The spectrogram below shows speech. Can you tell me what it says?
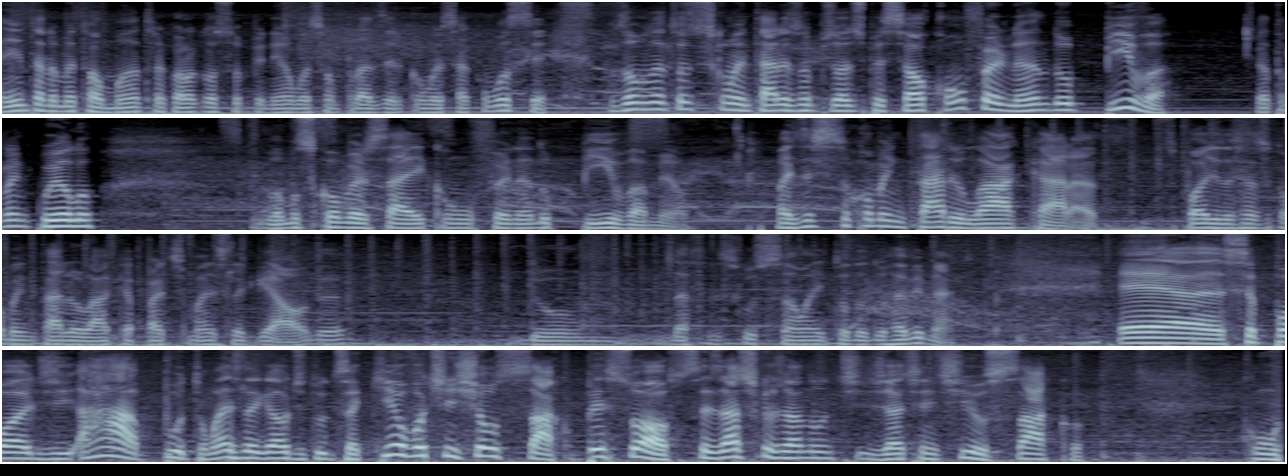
Entra no Metal Mantra, coloca a sua opinião, vai ser um prazer conversar com você. Nós vamos ler todos os comentários no episódio especial com o Fernando Piva. Fica tranquilo. Vamos conversar aí com o Fernando Piva, meu. Mas deixe seu comentário lá, cara. Você pode deixar seu comentário lá, que é a parte mais legal né? Do, dessa discussão aí toda do Heavy Metal. É, você pode. Ah, puta, o mais legal de tudo isso aqui eu vou te encher o saco. Pessoal, vocês acham que eu já, não te, já te enchi o saco? Com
